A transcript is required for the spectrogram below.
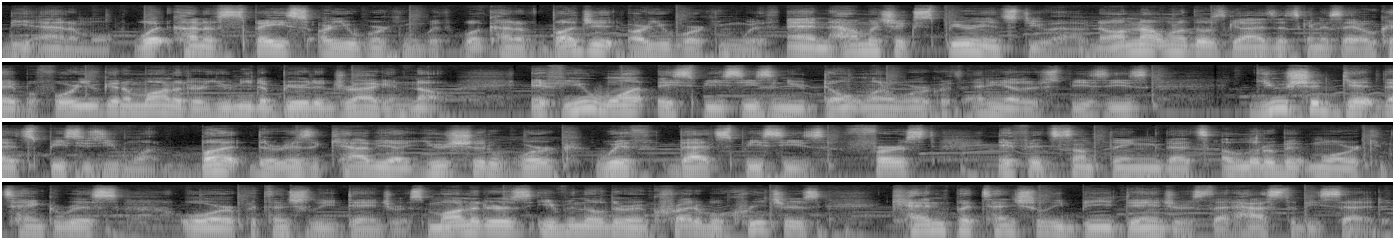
the animal? What kind of space are you working with? What kind of budget are you working with? And how much experience do you have? Now, I'm not one of those guys that's going to say, okay, before you get a monitor, you need a bearded dragon. No. If you want a species and you don't want to work with any other species, you should get that species you want. But there is a caveat, you should work with that species first if it's something that's a little bit more cantankerous or potentially dangerous. Monitors, even though they're incredible creatures, can potentially be dangerous, that has to be said.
